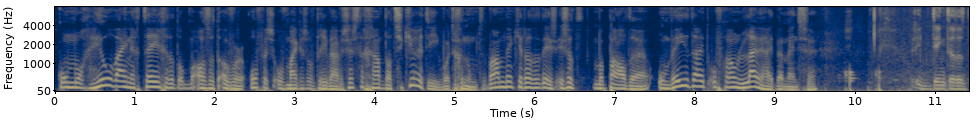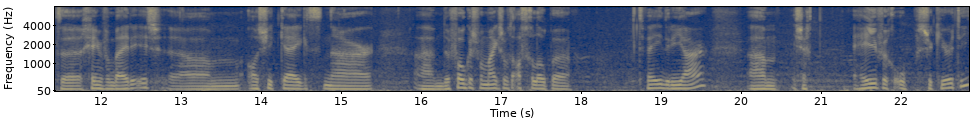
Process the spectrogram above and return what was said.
kom nog heel weinig tegen dat als het over Office of Microsoft 365 gaat, dat security wordt genoemd. Waarom denk je dat het is? Is dat een bepaalde onwetendheid of gewoon luiheid bij mensen? Ik denk dat het uh, geen van beide is. Um, als je kijkt naar um, de focus van Microsoft de afgelopen twee, drie jaar, um, is echt hevig op security.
